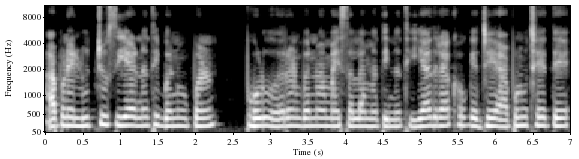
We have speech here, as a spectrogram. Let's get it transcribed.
આપણે લૂચું શિયાળ નથી બનવું, પણ ભોળું હરણ બનવામાંય સલામતી નથી. યાદ રાખો કે જે આપણું છે તે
